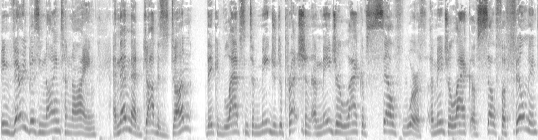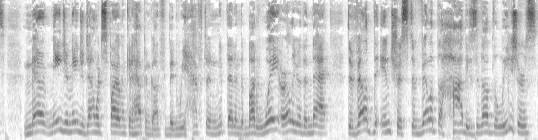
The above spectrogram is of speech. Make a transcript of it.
being very busy nine to nine, and then that job is done they could lapse into major depression, a major lack of self worth, a major lack of self fulfillment, major, major downward spiraling could happen, God forbid. We have to nip that in the bud way earlier than that develop the interests, develop the hobbies, develop the leisures,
